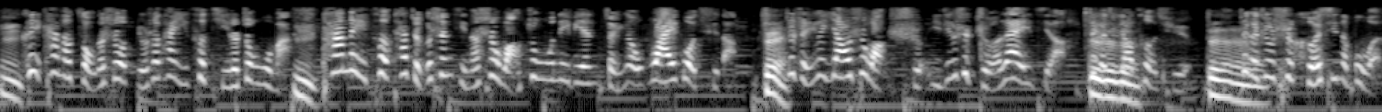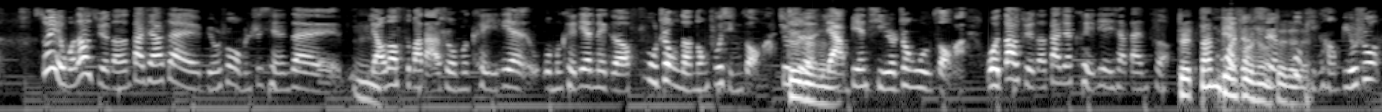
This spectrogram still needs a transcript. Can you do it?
嗯可以看到走的时候，比如说他一侧提着重物嘛。嗯，他那一侧，他整个身体呢是往重物那边整个歪过去的，对就整一个腰是往折，已经是折在一起了，这个就叫侧屈。对对对，这个就是核心的不稳。所以我倒觉得大家在，比如说我们之前在嗯聊到斯巴达的时候，我们可以练，我们可以练那个负重的农夫行走嘛，就是两边提着重物走嘛。我倒觉得大家可以练一下单侧，对单或边或者是重对对对不平衡，比如说。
